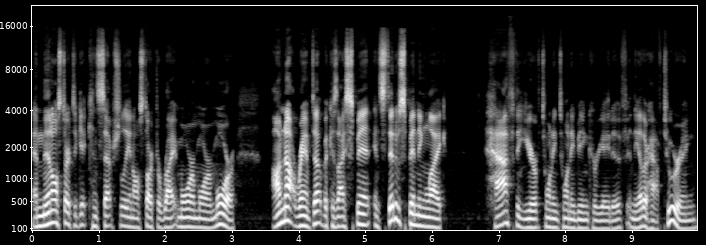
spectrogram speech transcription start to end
And then I'll start to get conceptually, and I'll start to write more and more and more. I'm not ramped up because I spent instead of spending like half the year of 2020 being creative and the other half touring,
